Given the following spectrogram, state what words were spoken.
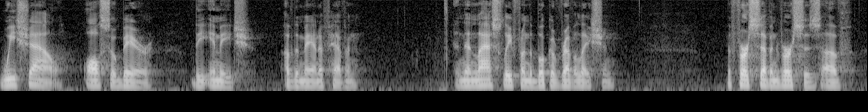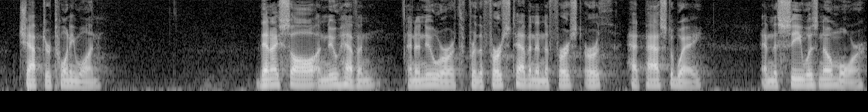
we shall also bear the image of the man of heaven. And then, lastly, from the book of Revelation, the first seven verses of chapter 21. Then I saw a new heaven and a new earth, for the first heaven and the first earth had passed away, and the sea was no more.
